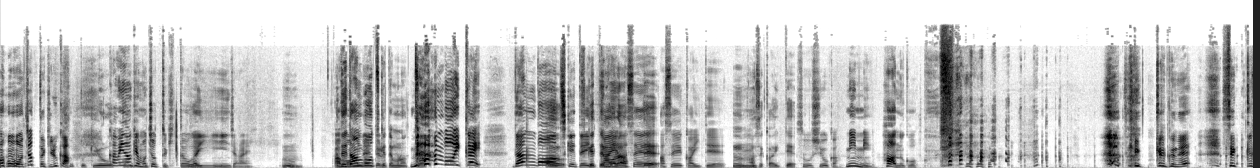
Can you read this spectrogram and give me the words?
の毛ももうちょっと切るか。ちょっと切ろうか。髪の毛もちょっと切った方がいい,、いいんじゃない？うん。あで暖房つけてもらって。暖房一回。暖房つけて一回てもらっ汗かいて、うん、汗かいて。そうしようか。みんみん歯抜こう。せっかくね。せっかく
